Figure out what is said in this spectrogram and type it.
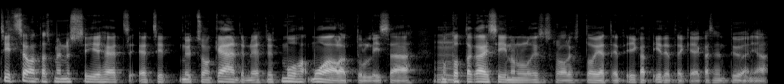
Sitten se on taas mennyt siihen, että, että sit nyt se on kääntynyt, että nyt mua, mua on alettu lisää. Mm. Mutta totta kai siinä on ollut isossa roolissa toi, että, että itse tekee sen työn ja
